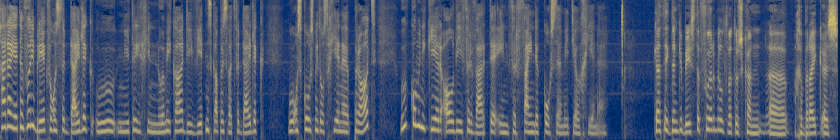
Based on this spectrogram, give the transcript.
Gerda, jy het nou voor die breek vir ons verduidelik hoe nutrigenomika die wetenskap is wat verduidelik hoe ons kos met ons gene praat. Hoe kommunikeer al die verwerkte en verfynde kosse met jou gene? Kathy, ek dink die beste voorbeeld wat ons kan uh gebruik is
